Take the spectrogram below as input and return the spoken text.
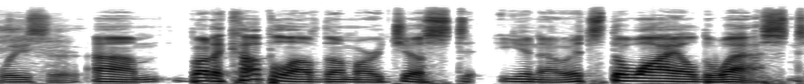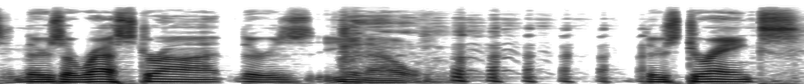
Lisa, Um, but a couple of them are just, you know, it's the Wild West. Mm-hmm. There's a restaurant. There's, you know, there's drinks.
